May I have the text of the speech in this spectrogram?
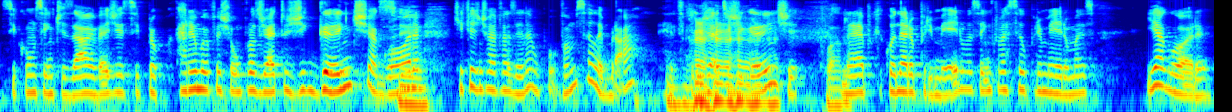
se conscientizar, ao invés de se preocupar, caramba, fechou um projeto gigante agora, o que, que a gente vai fazer? Não, pô, vamos celebrar esse projeto gigante, claro. né? Porque quando era o primeiro, você sempre vai ser o primeiro, mas e agora?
